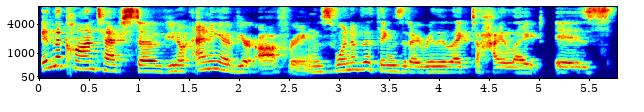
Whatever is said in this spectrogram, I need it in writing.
in the context of, you know, any of your offerings, one of the things that I really like to highlight is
